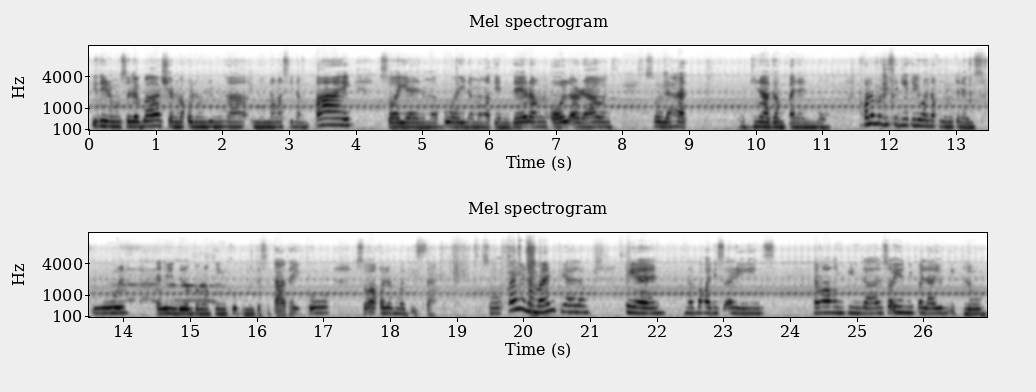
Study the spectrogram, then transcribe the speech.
titignan mo sa labas, yan, makulumlim nga, may mga sinampay. So, ayan, mga buhay ng mga tinderang all around. So, lahat, ginagampanan mo. Ako lang mag-isa dito yung anak pumunta ng school. Then, yung dalawang pamangkin ko pumunta sa tatay ko. So, ako lang mag-isa. So, kaya naman. Kaya lang, ayan, napaka-disarrange ng aking tindahan. So, ayun yung pala yung itlog.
